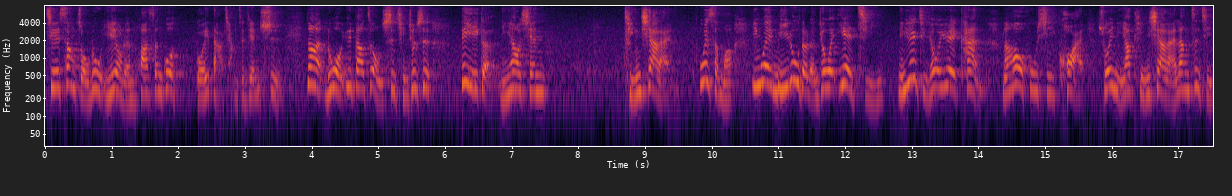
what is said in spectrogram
街上走路，也有人发生过鬼打墙这件事。那如果遇到这种事情，就是第一个你要先停下来。为什么？因为迷路的人就会越急，你越急就会越看，然后呼吸快，所以你要停下来，让自己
